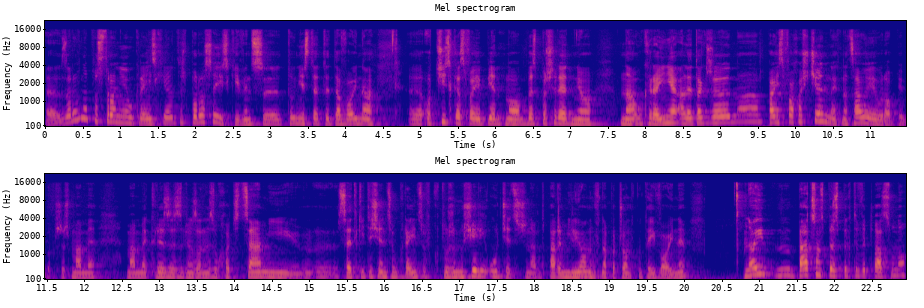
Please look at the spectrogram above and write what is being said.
e, zarówno po stronie ukraińskiej, ale też po rosyjskiej, więc e, tu niestety ta wojna e, odciska swoje piętno bezpośrednio na Ukrainie, ale także na państwach ościennych, na całej Europie, bo przecież mamy, mamy kryzys związany z uchodźcami, setki tysięcy Ukraińców, którzy musieli uciec, czy nawet parę milionów na początku tej wojny. No i patrząc z perspektywy czasu, no,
